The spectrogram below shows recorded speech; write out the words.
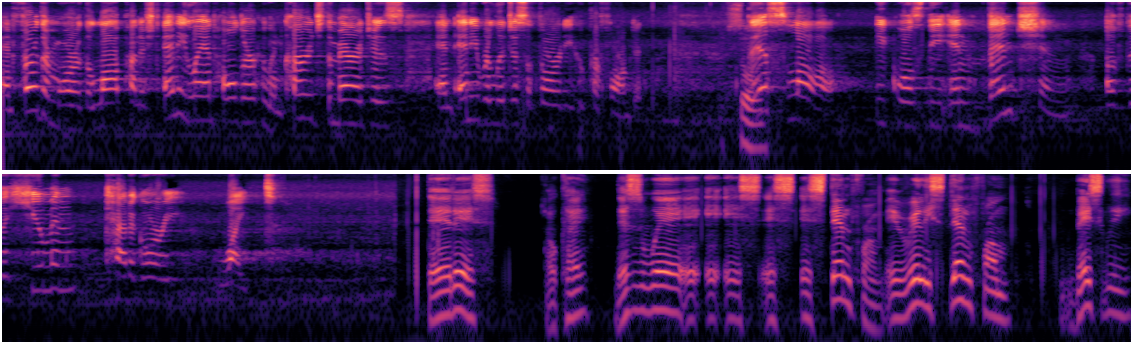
And furthermore, the law punished any landholder who encouraged the marriages and any religious authority who performed it. So This law equals the invention of the human category white. there it is. Okay. This is where it, it, it's, it's, it stemmed from. It really stemmed from basically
